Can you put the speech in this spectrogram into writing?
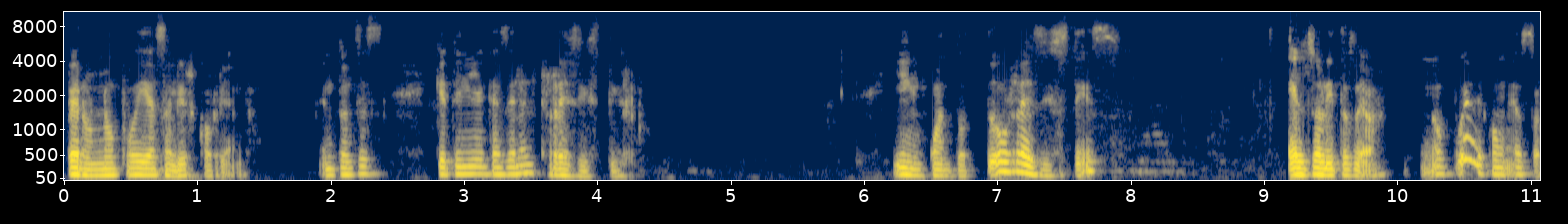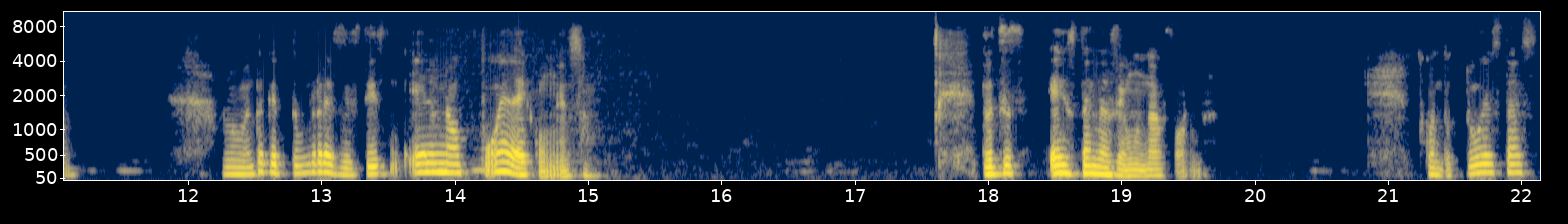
Pero no podía salir corriendo. Entonces, ¿qué tenía que hacer él? Resistir. Y en cuanto tú resistes, él solito se va. No puede con eso. Al momento que tú resistís, él no puede con eso. Entonces, esta es la segunda forma. Cuando tú estás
